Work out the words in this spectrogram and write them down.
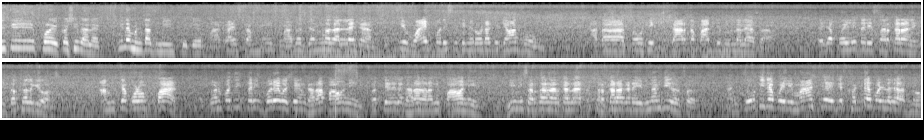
स्थिती पळय कशी जाल्या कितें म्हणटा तुमी तेचेर म्हाका दिसता मी म्हाजो जन्म जाल्ल्याच्यान इतकी वायट परिस्थिती मी रोडाची केव्हाच पळोवंक आतां चवथीक चार का पांच दीस उरलेले आसा तेच्या पयलीं तरी सरकारान हेची दखल घेवन आमचे पळोवंक पाट गणपतीक तरी बरे भशेन घरा पावनी प्रत्येकाच्या घरा घरांनी पावनी ही मी सरकार सरकारा कडेन विनंती करता. आनी चवथीच्या पयलीं मातशे जे खड्डे पडलेले आहात न्हू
